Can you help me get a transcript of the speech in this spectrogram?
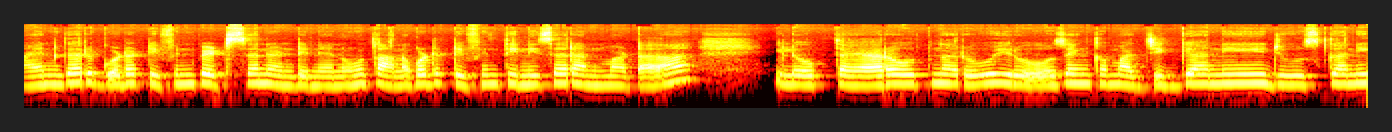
ఆయన గారికి కూడా టిఫిన్ పెట్టేశానండి నేను. తను కూడా టిఫిన్ తినేసారనమాట. ఈలోపు తయారవుతున్నారు. ఈరోజు ఇంకా మజ్జిగ కానీ జ్యూస్ కానీ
